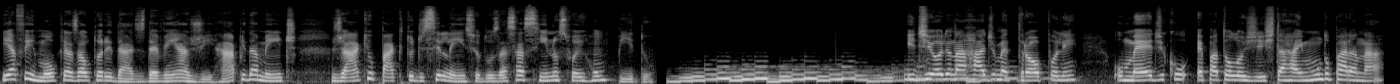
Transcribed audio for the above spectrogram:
e afirmou que as autoridades devem agir rapidamente, já que o pacto de silêncio dos assassinos foi rompido. E de olho na Rádio Metrópole, o médico hepatologista Raimundo Paraná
